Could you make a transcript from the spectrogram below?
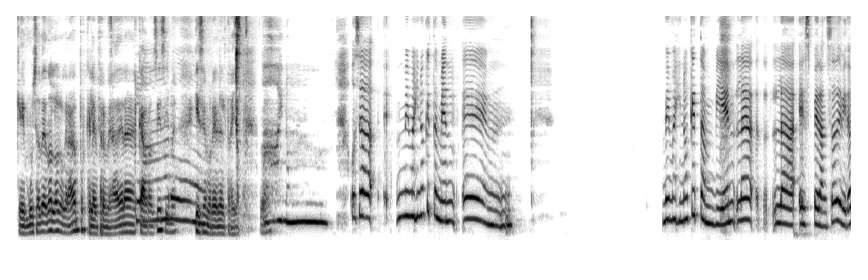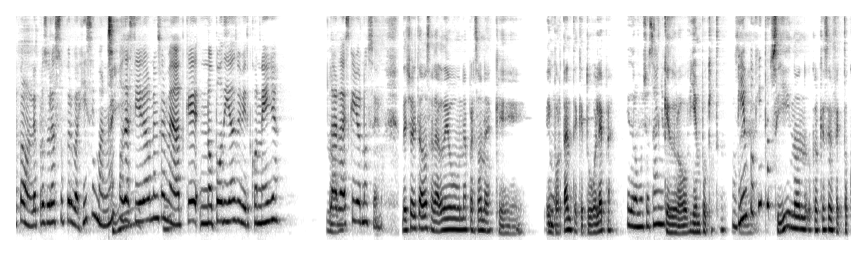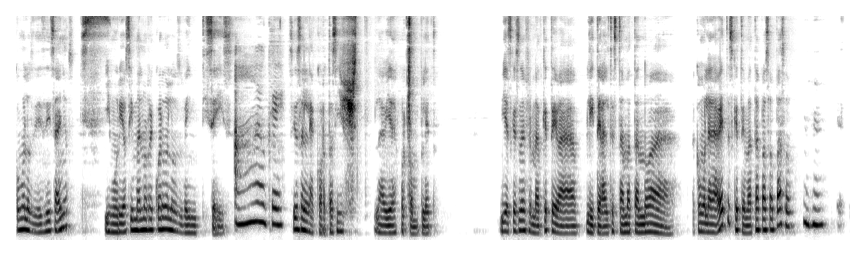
que muchas veces no lo lograban porque la enfermedad era cabroncísima Claro. y se morían en el trayecto. Ay, no. O sea, eh, me imagino que también. eh, me imagino que también la, la esperanza de vida para un leproso era súper bajísima, ¿no? Sí, o sea, sí era una sí. enfermedad que no podías vivir con ella. No. La verdad es que yo no sé. De hecho, ahorita vamos a hablar de una persona que importante que tuvo lepra, Y duró muchos años. que duró bien poquito. O Bien sea, poquito. Sí, no, no, creo que se infectó como a los 16 años y murió, si mal no recuerdo, a los 26. Ah, ok. Sí, o sea, le acortó así la vida por completo. Y es que es una enfermedad que te va, literal, te está matando a, a como la diabetes que te mata paso a paso.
